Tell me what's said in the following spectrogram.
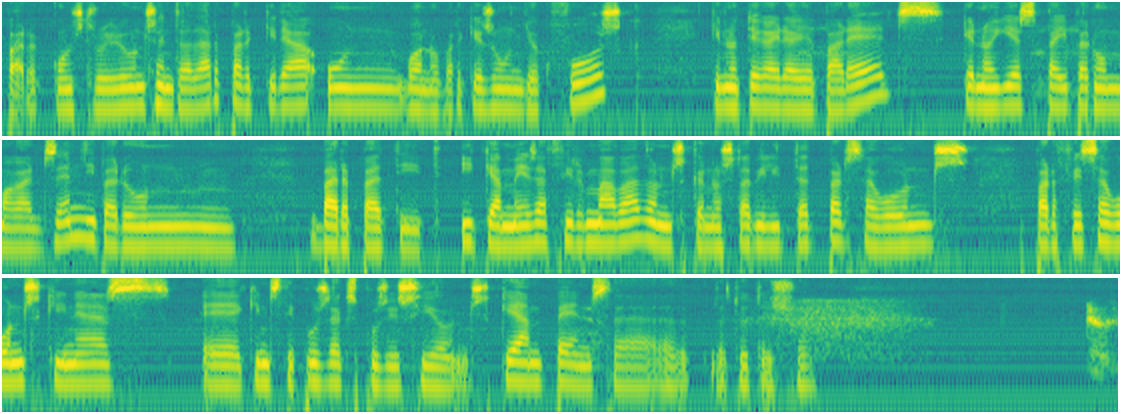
per construir un centre d'art perquè, era un, bueno, perquè és un lloc fosc, que no té gairebé parets, que no hi ha espai per un magatzem ni per un bar petit i que a més afirmava doncs, que no està habilitat per, segons, per fer segons quines, eh, quins tipus d'exposicions. Què en pensa de, de tot això? El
